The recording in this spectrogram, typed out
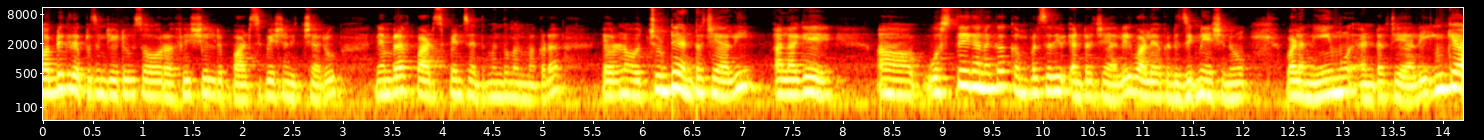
public representatives or official participation ఇచ్చారు. నెంబర్ ఆఫ్ పార్టిసిపెంట్స్ ఎంతమంది మనం అక్కడ ఎవరైనా వచ్చి ఉంటే ఎంటర్ చేయాలి. అలాగే వస్తే గనక కంపల్సరీ ఎంటర్ చేయాలి. వాళ్ళ యొక్క డిజిగ్నేషను వాళ్ళ నేము ఎంటర్ చేయాలి. ఇంకా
